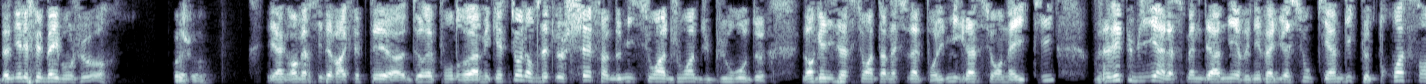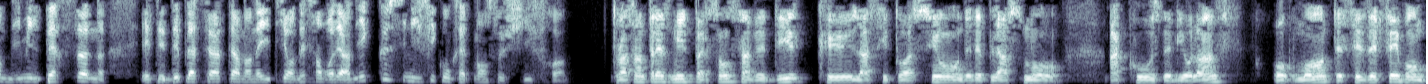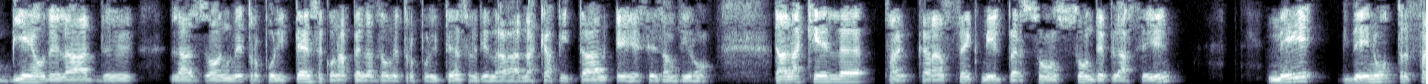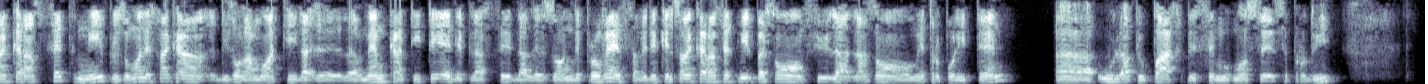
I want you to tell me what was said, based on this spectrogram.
Daniel Effebey, bonjour. Bonjour. Et un grand merci d'avoir accepté euh, de répondre à mes questions. Alors, vous êtes le chef hein, de mission adjoint du bureau de l'Organisation internationale pour l'immigration en Haïti. Vous avez publié la semaine dernière une évaluation qui indique que 310 000 personnes étaient déplacées internes en Haïti en décembre dernier. Que signifie concrètement ce chiffre? 313 000 personnes, ça veut dire que la situation de déplacement à cause de violences augmente ces effets vont bien au-delà de la zone métropolitaine, ce qu'on appelle la zone métropolitaine, ça veut dire la, la capitale et ses environs, dans laquelle 145 000 personnes sont déplacées, mais des autres 147 000, plus ou moins les 140, disons la moitié, la, même quantité est déplacée dans les zones de province. Ça veut dire que 147 000 personnes ont fui la, la zone métropolitaine, euh, où la plupart de ces mouvements se, se produisent,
